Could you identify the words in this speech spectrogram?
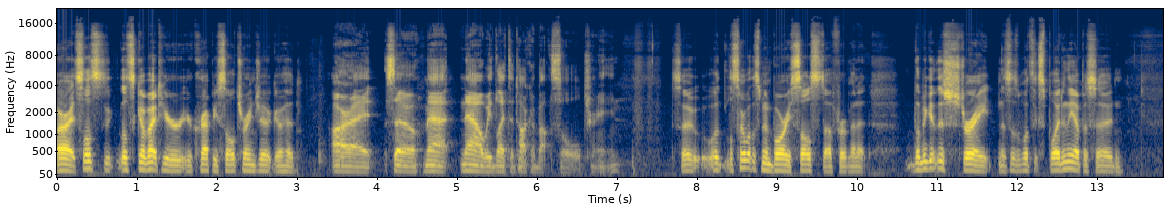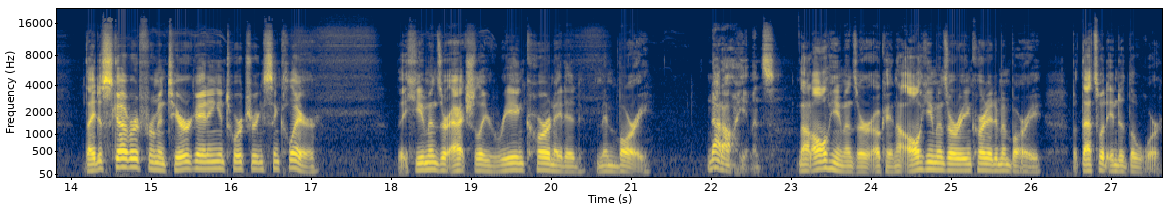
All right, so let's let's go back to your your crappy Soul Train joke. Go ahead. All right. So Matt, now we'd like to talk about Soul Train. So let's talk about this Minbari soul stuff for a minute. Let me get this straight. This is what's explained in the episode. They discovered from interrogating and torturing Sinclair that humans are actually reincarnated Minbari. Not all humans. Not all humans are okay. Not all humans are reincarnated Minbari, but that's what ended the war.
